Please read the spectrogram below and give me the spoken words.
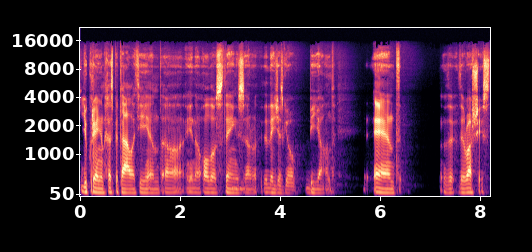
Ukrainian hospitality and uh, you know all those things are they just go beyond. And the the Russiast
